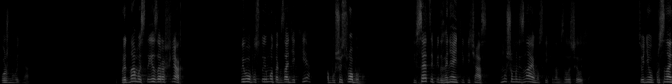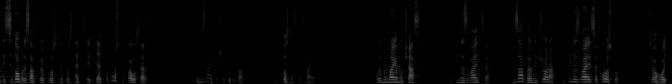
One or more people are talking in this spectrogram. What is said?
кожного дня. І перед нами стає зараз шлях. Ми або постоїмо так взаді, як є, або щось робимо. І все це підганяє тільки час, тому що ми не знаємо, скільки нам залишилося. Сьогодні ви просинаєтеся добре, завтра ви просто не проснетеся, як дядька, просто стало серце. Ви не знаєте, що буде завтра. Ніхто з нас не знає. Але ми маємо час, який називається не завтра, не вчора, який називається просто сьогодні,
